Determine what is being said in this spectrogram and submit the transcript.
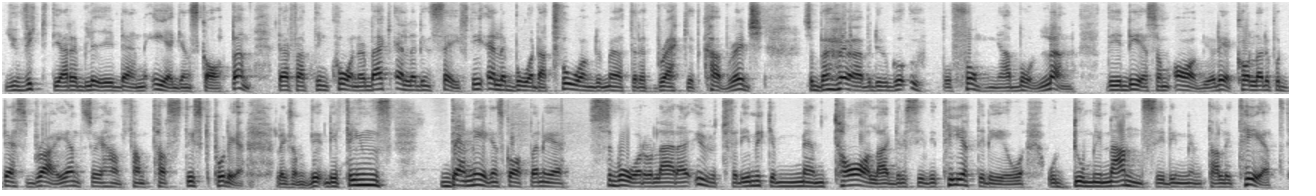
ju viktigare blir den egenskapen. Därför att din cornerback eller din safety eller båda två om du möter ett bracket coverage så behöver du gå upp och fånga bollen. Det är det som avgör det. Kollar du på Des Bryant så är han fantastisk på det. Liksom, det, det finns, den egenskapen är svår att lära ut för det är mycket mental aggressivitet i det och, och dominans i din mentalitet.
